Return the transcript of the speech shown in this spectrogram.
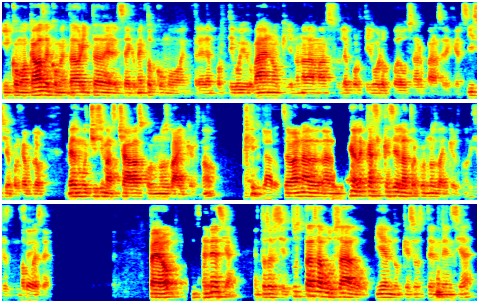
Y como acabas de comentar ahorita del segmento como entre deportivo y urbano, que yo no nada más deportivo lo puedo usar para hacer ejercicio. Por ejemplo, ves muchísimas chavas con unos bikers, ¿no? Claro. Se van a, casi casi al antro con unos bikers, ¿no? Dices, no puede ser. Pero es tendencia. Entonces, si tú estás abusado viendo que eso es tendencia,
